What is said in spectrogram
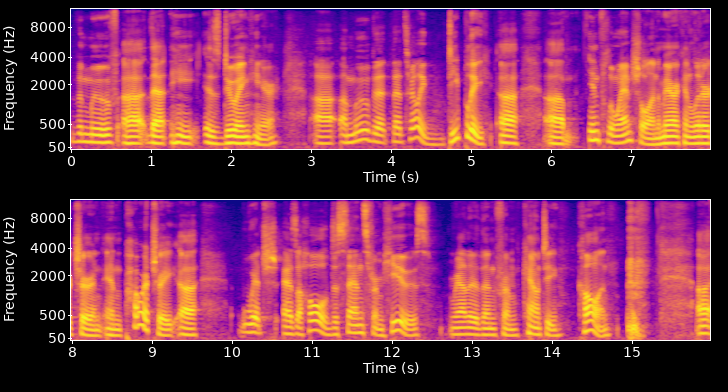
the move that he is doing here, a move that, that's really deeply um, influential in American literature and, and poetry, which as a whole descends from Hughes rather than from Countee Cullen. Uh,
